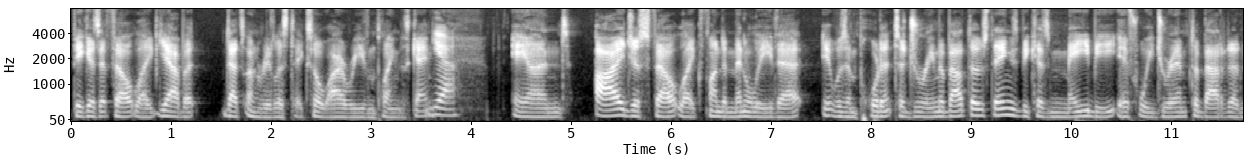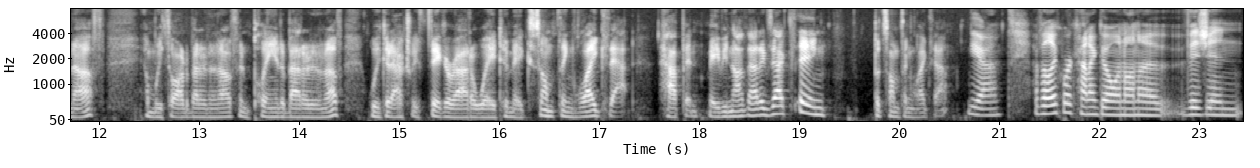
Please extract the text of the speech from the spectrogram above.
because it felt like, yeah, but that's unrealistic. So why are we even playing this game? yeah And I just felt like fundamentally that it was important to dream about those things because maybe if we dreamt about it enough and we thought about it enough and planned about it enough, we could actually figure out a way to make something like that happen. Maybe not that exact thing, but something like that. Yeah. I feel like we're kind of going on a vision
